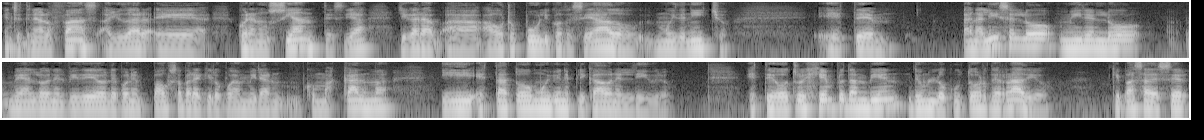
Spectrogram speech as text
entretener a los fans, ayudar eh, con anunciantes, ya llegar a, otros públicos deseados, muy de nicho. Este, analícenlo, mírenlo, véanlo en el video, le ponen pausa para que lo puedan mirar con más calma y está todo muy bien explicado en el libro. Este otro ejemplo también de un locutor de radio, que pasa de ser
